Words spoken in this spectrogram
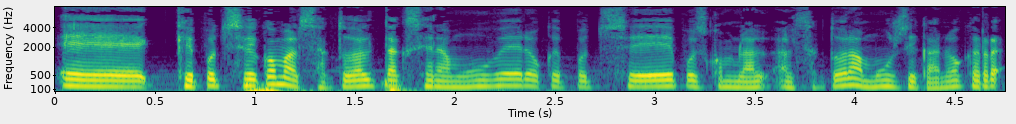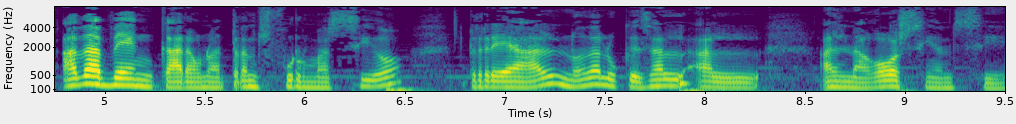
eh, que pot ser com el sector del taxi amb Uber o que pot ser pues, com la, el sector de la música, no? que ha d'haver encara una transformació real no? de lo que és el, el, el negoci en si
